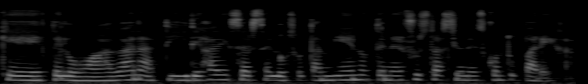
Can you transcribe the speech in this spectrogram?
que te lo hagan a ti, deja de ser celoso también o tener frustraciones con tu pareja.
